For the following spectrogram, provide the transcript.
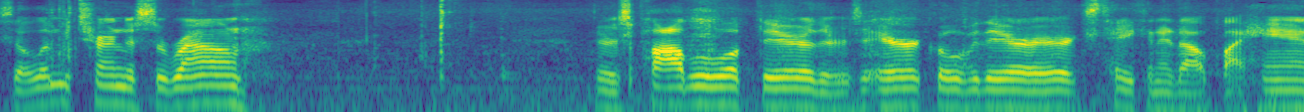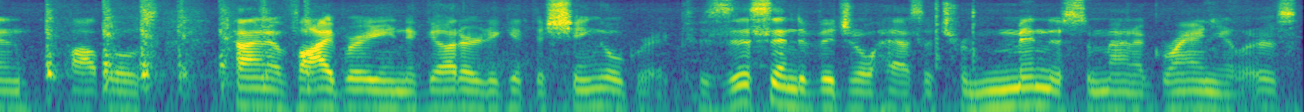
So let me turn this around. There's Pablo up there, there's Eric over there. Eric's taking it out by hand. Pablo's kind of vibrating the gutter to get the shingle grit because this individual has a tremendous amount of granulars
